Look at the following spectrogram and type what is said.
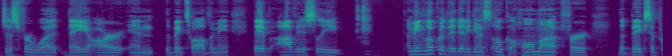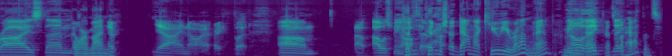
just for what they are in the Big Twelve. I mean, they've obviously. I mean, look what they did against Oklahoma for the big surprise. Then, Don't remind me. yeah, I know, I, but um, I, I was me off Couldn't, there. couldn't shut down that QB run, man. I mean, No, that- they- that's they- what happens.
